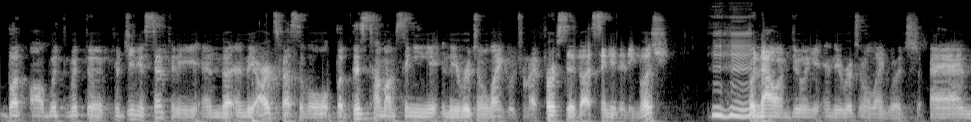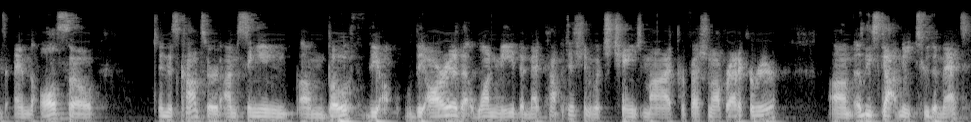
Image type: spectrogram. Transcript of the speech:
but uh, with with the Virginia Symphony and the and the Arts Festival. But this time I'm singing it in the original language. When I first did, it, I sang it in English, mm-hmm. but now I'm doing it in the original language. And and also in this concert, I'm singing um, both the the aria that won me the Met competition, which changed my professional operatic career. Um, at least got me to the Met,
